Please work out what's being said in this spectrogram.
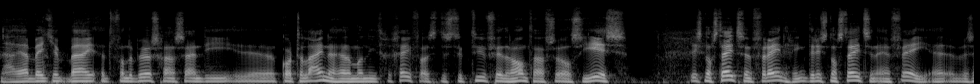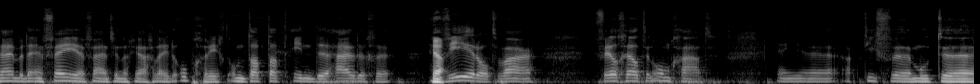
Nou ja, een beetje bij het van de beurs gaan zijn die eh, korte lijnen helemaal niet gegeven. Als de structuur verder handhaaft zoals die is. Er is nog steeds een vereniging, er is nog steeds een NV. Eh, we zijn bij de NV eh, 25 jaar geleden opgericht, omdat dat in de huidige Ja. wereld waar veel geld in omgaat en je actief eh, moet, eh,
